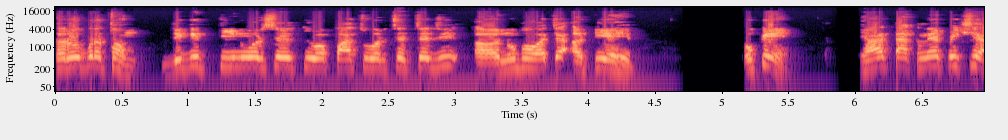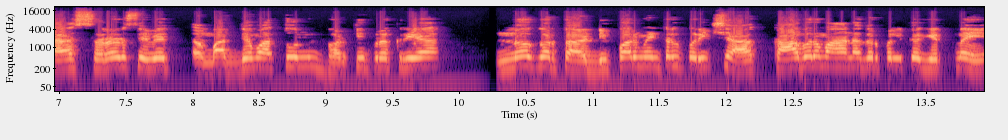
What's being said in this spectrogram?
सर्वप्रथम जे की तीन वर्ष किंवा पाच वर्षाच्या जी अनुभवाच्या अटी आहेत ओके? ह्या टाकण्यापेक्षा सरळ सेवेत माध्यमातून भरती प्रक्रिया न करता डिपार्टमेंटल परीक्षा का बरं महानगरपालिका घेत नाही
